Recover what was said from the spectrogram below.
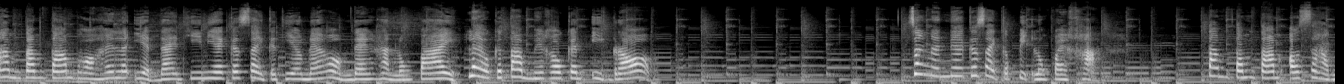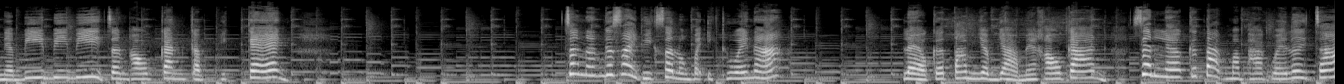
ตำตำตำพอให้ละเอียดได้ที่เนี่ยก็ใส่กระเทียมและหอมแดงหั่นลงไป แล้วก็ตำให้เข้ากันอีกรอบ จากนั้นเนี่ยก็ใส่กะปิลงไปค่ะตำตำตำเอาสากเนี่ยบี้บี้บี้จนเข้ากันกับพริกแกง จากนั้นก็ใส่พริกสดลงไปอีกถ้วยนะ แล้วก็ตำหยาบๆให้เข้ากัน เสร็จแล้วก็ตักมาพักไว้เลยจ้า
